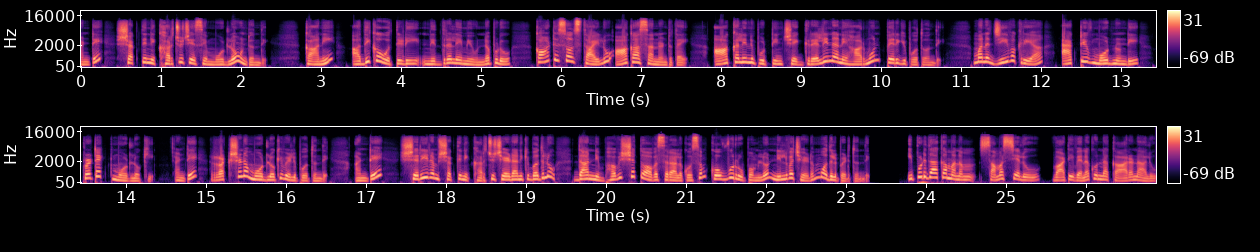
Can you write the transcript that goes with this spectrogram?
అంటే శక్తిని ఖర్చు చేసే మోడ్లో ఉంటుంది. కానీ అధిక ఒత్తిడి నిద్రలేమి ఉన్నప్పుడు కార్టిసాల్ స్థాయిలు ఆకాశాన్నంటుతాయి. ఆకలిని పుట్టించే గ్రెలిన్ అనే హార్మోన్ పెరిగిపోతోంది. మన జీవక్రియ యాక్టివ్ మోడ్ నుండి ప్రొటెక్ట్ మోడ్లోకి అంటే రక్షణ మోడ్లోకి వెళ్ళిపోతుంది. అంటే శరీరం శక్తిని ఖర్చు చేయడానికి బదులు దాన్ని భవిష్యత్తు అవసరాల కోసం కొవ్వు రూపంలో నిల్వ చేయడం మొదలుపెడుతుంది. ఇప్పుడుదాకా మనం సమస్యలు వాటి వెనకున్న కారణాలు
